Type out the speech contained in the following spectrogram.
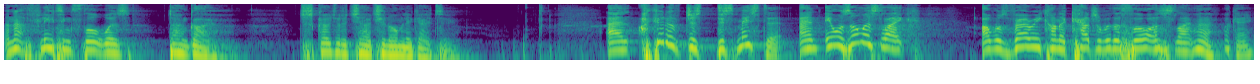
And that fleeting thought was, don't go. Just go to the church you normally go to. And I could have just dismissed it. And it was almost like I was very kind of casual with the thought. I was just like, huh, okay.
